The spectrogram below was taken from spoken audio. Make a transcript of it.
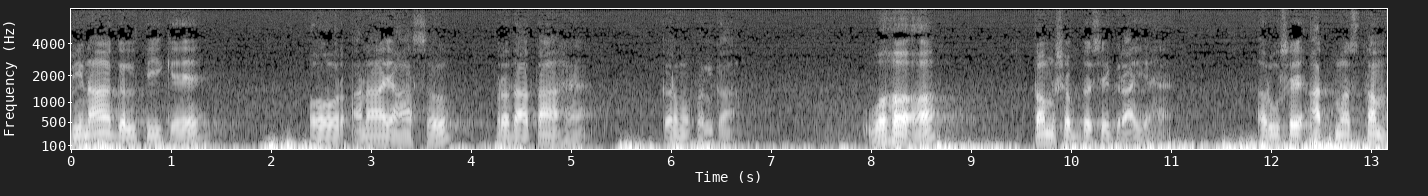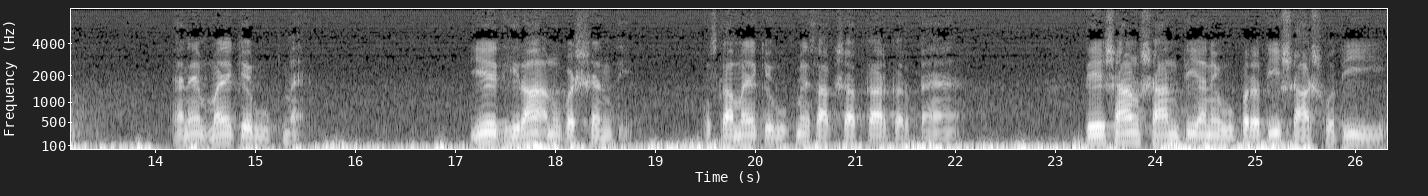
बिना गलती के और अनायास प्रदाता है कर्म फल का। वह तम शब्द से ग्राह्य है और उसे आत्मस्थम, यानी मय के रूप में, ये धीरा अनुपश्यंती। उसका मय के रूप में साक्षात्कार करते हैं। तेषाम शांति यानी उपरति शाश्वती,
